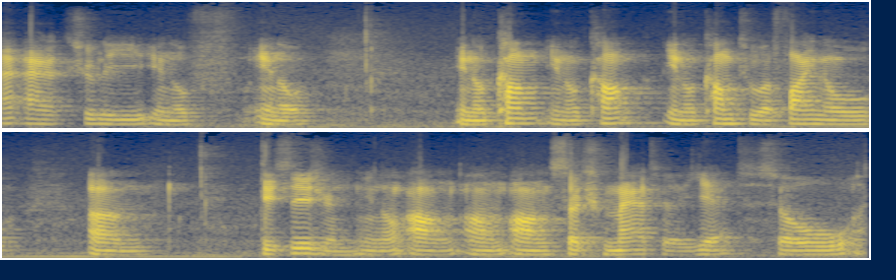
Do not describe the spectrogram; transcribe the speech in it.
actually you know you know you know come you know come you know come to a final um, decision you know on, on on such matter yet. So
